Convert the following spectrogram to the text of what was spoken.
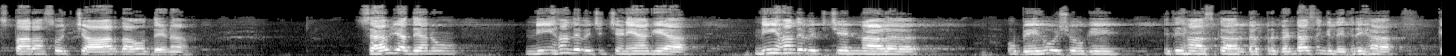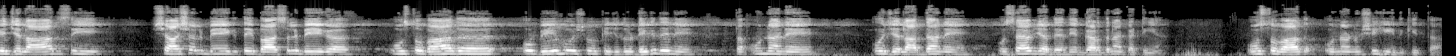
1704 ਦਾ ਉਹ ਦਿਨ ਸਾਹਿਬਜ਼ਾਦਿਆਂ ਨੂੰ ਨੀਹਾਂ ਦੇ ਵਿੱਚ ਚਿਣਿਆ ਗਿਆ। ਨੀਹਾਂ ਦੇ ਵਿੱਚ ਚਿਣ ਨਾਲ ਉਹ ਬੇਹੋਸ਼ ਹੋ ਗਏ। ਇਤਿਹਾਸਕਾਰ ਡਾਕਟਰ ਗੰਡਾ ਸਿੰਘ ਲਿਖ ਰਿਹਾ ਕਿ ਜਲਾਦ ਸੀ, ਸ਼ਾਸ਼ਲ ਬੇਗ ਤੇ ਬਾਸਲ ਬੇਗ। ਉਸ ਤੋਂ ਬਾਅਦ ਉਹ ਬੇਹੋਸ਼ ਹੋ ਕੇ ਜਦੋਂ ਡਿੱਗਦੇ ਨੇ, ਤਾਂ ਉਹਨਾਂ ਨੇ, ਉਹ ਜਲਾਦਾਂ ਨੇ, ਉਹ ਸਾਹਿਬਜ਼ਾਦਿਆਂ ਦੀਆਂ ਗਰਦਨਾਂ ਕੱਟੀਆਂ। ਉਸ ਤੋਂ ਬਾਅਦ ਉਹਨਾਂ ਨੂੰ ਸ਼ਹੀਦ ਕੀਤਾ।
